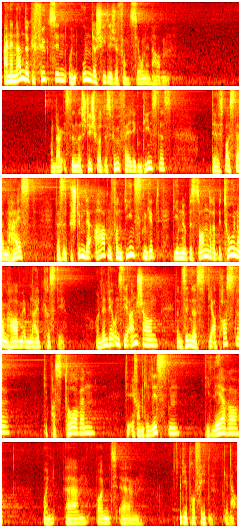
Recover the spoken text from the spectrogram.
aneinander gefügt sind und unterschiedliche Funktionen haben. Und da ist dann das Stichwort des fünffältigen Dienstes, das, was dann heißt, dass es bestimmte Arten von Diensten gibt, die eine besondere Betonung haben im Leib Christi. Und wenn wir uns die anschauen, dann sind das die Apostel, die Pastoren, die Evangelisten, die Lehrer und, ähm, und ähm, die Propheten, genau.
